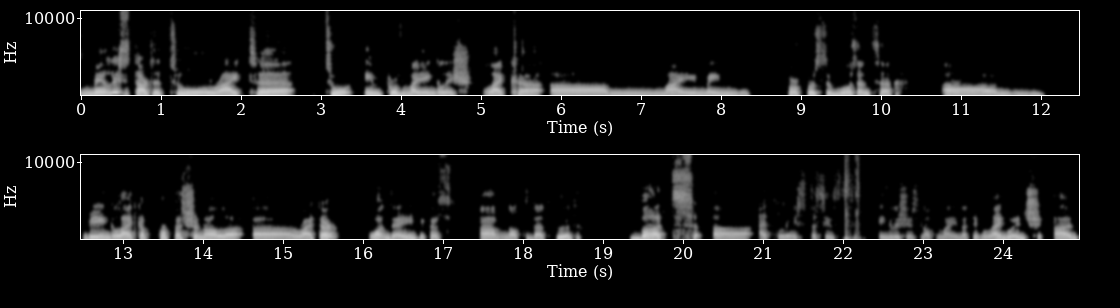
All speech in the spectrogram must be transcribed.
mainly started to write uh, to improve my English. Like uh, um, my main purpose wasn't uh, um, being like a professional uh, writer one day because I'm not that good. But uh, at least since English is not my native language, I'd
